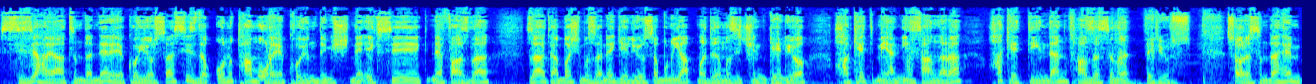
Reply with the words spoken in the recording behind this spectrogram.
sizi hayatında nereye koyuyorsa siz de onu tam oraya koyun demiş. Ne eksik ne fazla zaten başımıza ne geliyorsa bunu yapmadığımız için geliyor. Hak etmeyen insanlara hak ettiğinden fazlasını veriyoruz. Sonrasında hem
